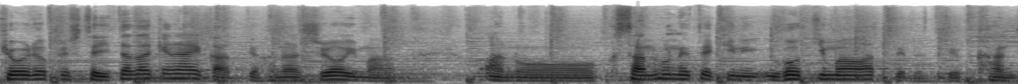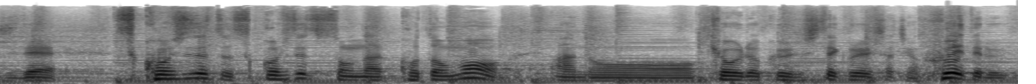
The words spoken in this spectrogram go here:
協力していただけないかっていう話を今あのー草の根的に動き回ってるっていう感じで少しずつ少しずつそんなこともあのー協力してくれる人たちが増えてるっ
